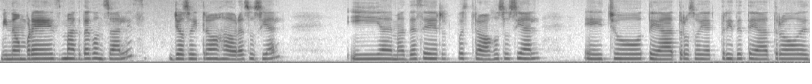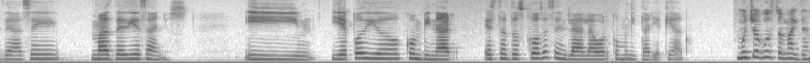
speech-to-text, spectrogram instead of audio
Mi nombre es Magda González, yo soy trabajadora social y además de hacer pues trabajo social, He hecho teatro, soy actriz de teatro desde hace más de 10 años y, he podido combinar estas dos cosas en la labor comunitaria que hago. Mucho gusto, Magda.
